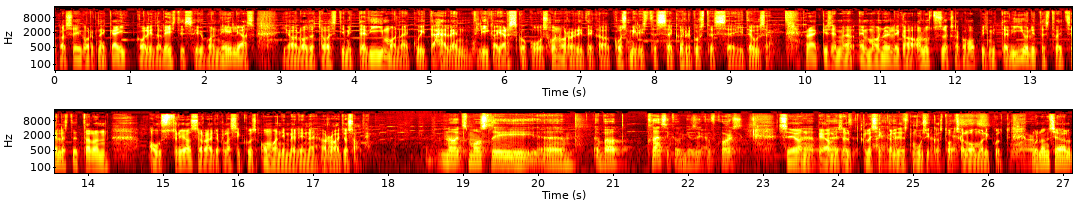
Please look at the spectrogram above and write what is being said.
aga seekordne käik oli tal Eestisse juba neljas ja loodetavasti mitte viimane, kui tähelend liiga järsku koos honoraridega kosmilistesse kõrgustesse ei tõuse. rääkisime Emmanueliga alustuseks aga hoopis mitte viiulitest, vaid sellest, et tal on Austrias Raadio Klassikus omanimeline raadiosaade. No it's mostly uh, about see on uh, peamiselt klassikalisest muusikast otse loomulikult. mul on seal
